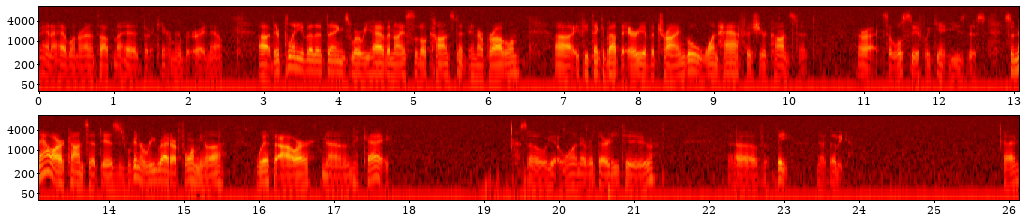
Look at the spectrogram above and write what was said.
man, I have one right on top of my head, but I can't remember it right now. Uh, there are plenty of other things where we have a nice little constant in our problem. Uh, if you think about the area of a triangle, one half is your constant. Alright, so we'll see if we can't use this. So now our concept is, is we're going to rewrite our formula with our known k. So we get 1 over 32 of b, no, w. Okay,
